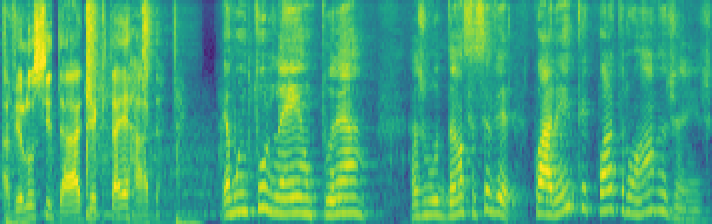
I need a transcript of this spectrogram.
A velocidade é que está errada. É muito lento, né? As mudanças, você vê, 44 anos, gente.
